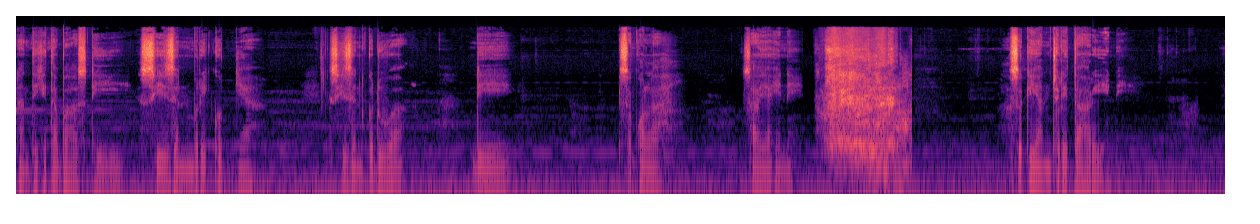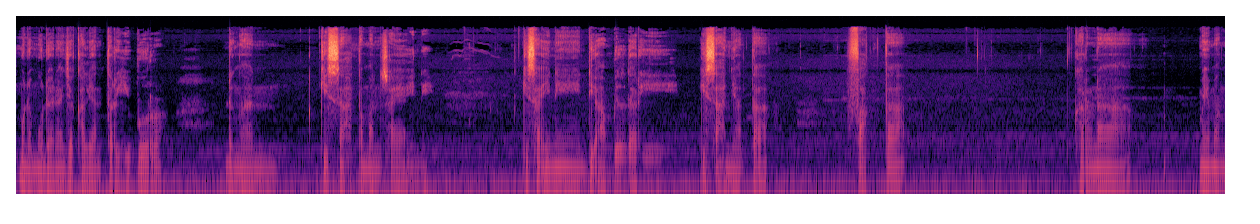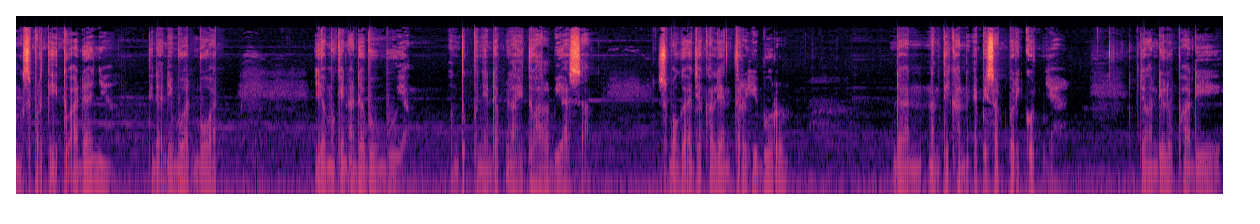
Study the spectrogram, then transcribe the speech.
Nanti kita bahas di season berikutnya, season kedua di sekolah saya ini. Sekian cerita hari ini. Mudah-mudahan aja kalian terhibur dengan kisah teman saya ini. Kisah ini diambil dari kisah nyata fakta karena memang seperti itu adanya, tidak dibuat-buat. Ya mungkin ada bumbu yang untuk penyedap lah itu hal biasa. Semoga aja kalian terhibur dan nantikan episode berikutnya. Jangan dilupa di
